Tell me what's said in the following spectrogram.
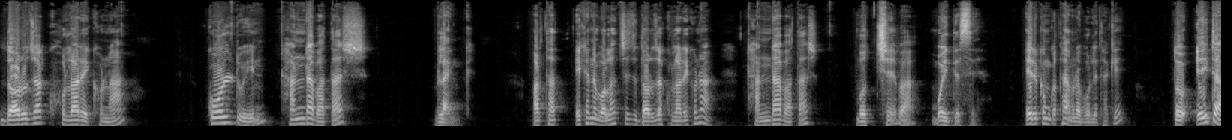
দরজা খোলা রেখো না কোল্ড উইন ঠান্ডা বাতাস ব্ল্যাঙ্ক অর্থাৎ এখানে বলা হচ্ছে যে দরজা খোলা রেখো না, ঠান্ডা বাতাস বচ্ছে বা বইতেছে। এরকম কথা আমরা বলে থাকি। তো এইটা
